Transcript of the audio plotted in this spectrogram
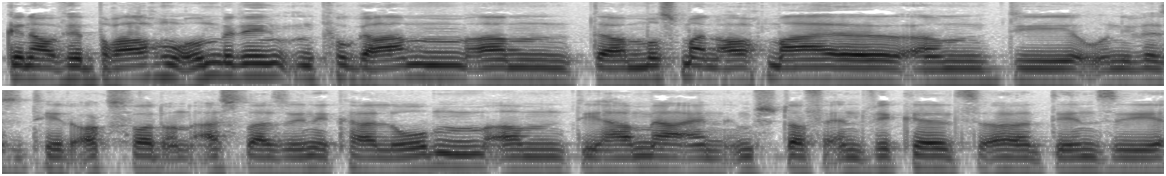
Genau, wir brauchen unbedingt ein Programm. Ähm, da muss man auch mal ähm, die Universität Oxford und AstraZeneca loben. Ähm, die haben ja einen Impfstoff entwickelt, äh, den sie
